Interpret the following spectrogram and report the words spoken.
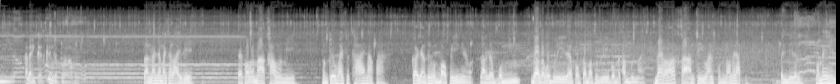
มีอะไรเกิดขึ้นกับตัวเราไหมตอนนั้นยังไม่เท่าไหร่พี่ แต่พอมันมากเข้ามันมี ผมเจอไว้สุดท้ายมากกว่า ก็อย่างที่ผมบอกพี่อย่างเงี้ยว่าหลังจากผมรอดจากลบบุรีแล้วผมกลับมาพุบุรีผมมาทำบุญหน่อย ได้ประมาณสามสี่วันผมนอนไม่หลับเป็นเดือน มันไม่เห็น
